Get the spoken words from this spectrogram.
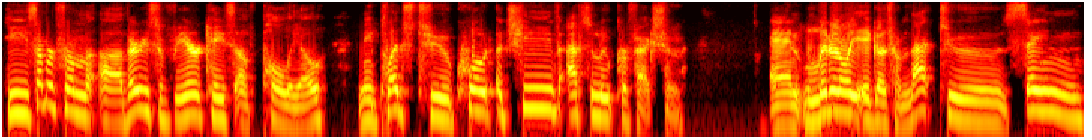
He suffered from a very severe case of polio, and he pledged to quote achieve absolute perfection. And literally, it goes from that to saying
